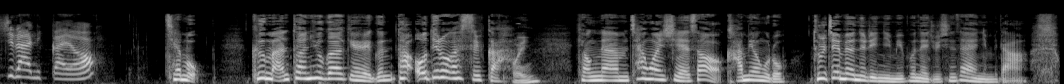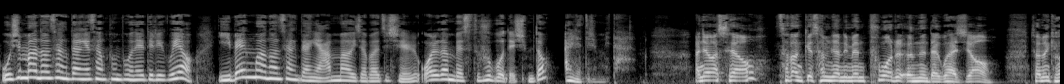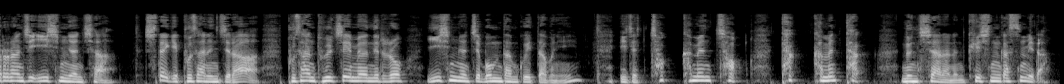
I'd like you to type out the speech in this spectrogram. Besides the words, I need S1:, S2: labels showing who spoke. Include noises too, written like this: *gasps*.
S1: 해보시라니까요.
S2: 제목 그 많던 휴가 계획은 다 어디로 갔을까?
S3: 어잉?
S2: 경남 창원시에서 가명으로 둘째 며느리님이 보내주신 사연입니다. 50만 원 상당의 상품 보내드리고요. 200만 원 상당의 안마의자 받으실 월간 베스트 후보 되심도 알려드립니다.
S3: 안녕하세요. 사단계 3년이면 풍어를 읊는다고 하죠. 저는 결혼한 지 20년 차. 시댁이 부산인지라 부산 둘째 며느리로 20년째 몸담고 있다 보니 이제 척하면 척, 탁하면 탁 눈치 안 하는 귀신 같습니다.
